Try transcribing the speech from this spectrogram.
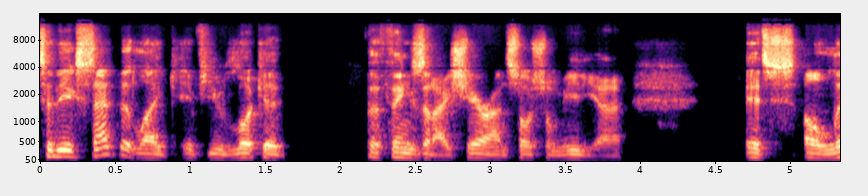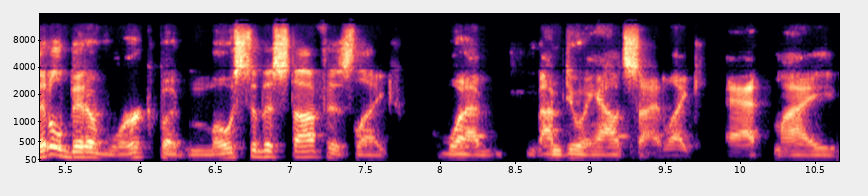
to the extent that, like, if you look at the things that I share on social media, it's a little bit of work, but most of the stuff is like what I'm I'm doing outside, like at my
